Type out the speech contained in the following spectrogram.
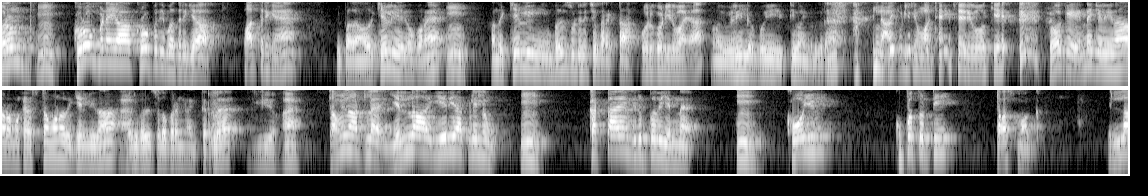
வருண் குரோம்பனையா குரோபதி பத்திரிக்கையா பார்த்துருக்கேன். இப்போ நான் ஒரு கேள்வி கேட்க போறேன். ம். அந்த கேள்வி பதில் சொல்லிருச்சு கரெக்டா ஒரு கோடி ரூபாயா? உனக்கு வெளியில போய் டீ வாங்கி கொடுக்குறேன். நான் குடிக்க மாட்டேன். சரி ஓகே. ஓகே என்ன கேள்வினா ரொம்ப கஷ்டமான ஒரு கேள்வி தான் எப்படி பதில் சொல்ல போறேன்னு எனக்கு தெரியல. ஐயோ தமிழ்நாட்டுல எல்லா ஏரியாக்களிலும் கட்டாயம் இருப்பது என்ன? ம். கோயில் குப்பத்தொட்டி டாஸ்மாக். எல்லா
